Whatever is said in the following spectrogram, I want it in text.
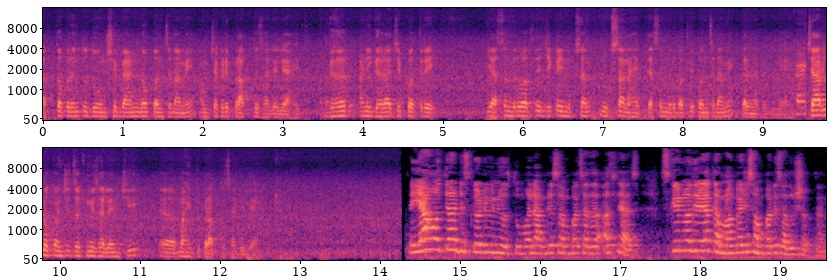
आत्तापर्यंत दोनशे ब्याण्णव पंचनामे आमच्याकडे प्राप्त झालेले आहेत. घर आणि घराचे पत्रे या संदर्भातले जे काही नुकसान नुकसान आहेत त्या संदर्भातले पंचनामे करण्यात आलेले आहेत. चार लोकांची जखमी झाल्याची माहिती प्राप्त झालेली आहे. या होत्या डिस्कवर टीव्ही न्यूज तुम्हाला आमचे संपर्क साधत असल्यास स्क्रीनवर दिलेल्या क्रमांकाशी संपर्क साधू शकतात.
